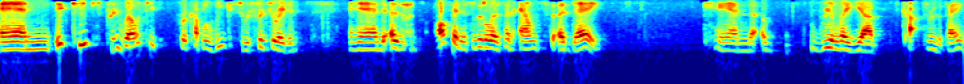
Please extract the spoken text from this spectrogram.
and it keeps pretty well. It keeps for a couple of weeks refrigerated, and as often as little as an ounce a day can uh, really uh, cut through the pain.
